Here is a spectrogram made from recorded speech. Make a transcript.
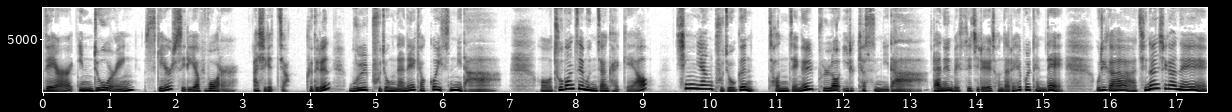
They are enduring scarcity of water. 아시겠죠? 그들은 물 부족난을 겪고 있습니다. 어, 두 번째 문장 갈게요. 식량 부족은 전쟁을 불러일으켰습니다. 라는 메시지를 전달을 해볼 텐데, 우리가 지난 시간에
